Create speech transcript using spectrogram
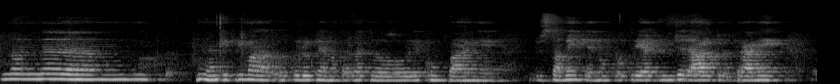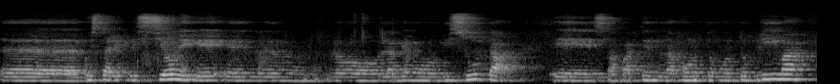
non, ehm, anche prima quello che hanno parlato le compagne, giustamente non potrei aggiungere altro tranne eh, questa repressione che eh, l'abbiamo vissuta e sta partendo da molto molto prima,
